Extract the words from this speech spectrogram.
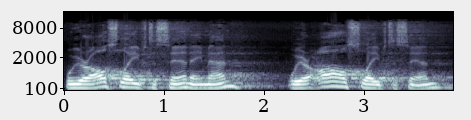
We are all slaves to sin, amen? We are all slaves to sin.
